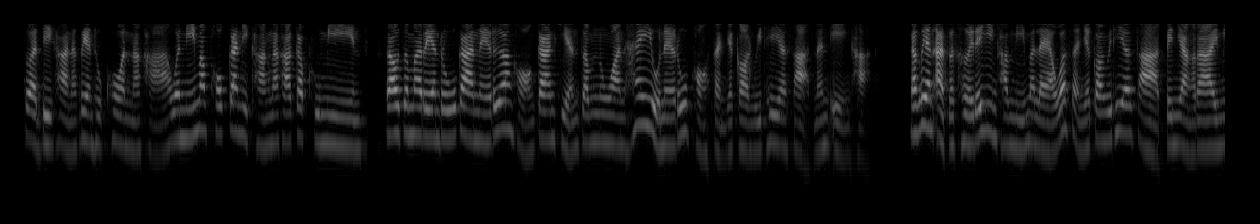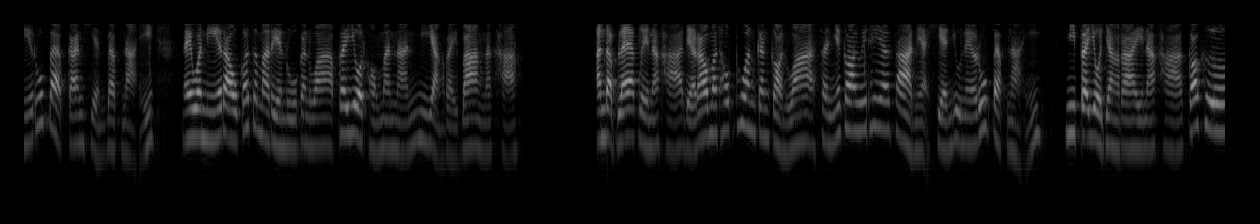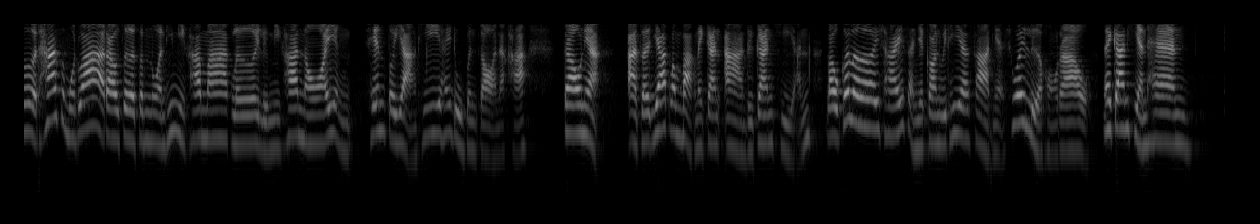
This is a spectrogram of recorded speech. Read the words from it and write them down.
สวัสดีค่ะนักเรียนทุกคนนะคะ วันนี้มาพบกันอีกครั้งนะคะ กับครูมีน เราจะมาเรียนรู้กันในเรื่องของการเขียนจำนวนให้อยู่ในรูปของสัญญกรวิทยาศาสตร์นั่นเองค่ะ นักเรียนอาจจะเคยได้ยินคำนี้มาแล้วว่าสัญญกรวิทยาศาสตร์เป็นอย่างไรมีรูปแบบการเขียนแบบไหน ในวันนี้เราก็จะมาเรียนรู้กันว่าประโยชน์ของมันนั้นมีอย่างไรบ้างนะคะ อันดับแรกเลยนะคะ เดี๋ยวเรามาทบทวนกันก่อนว่า สัญญกรวิทยาศาสตร์เนี่ยเขียนอยู่ในรูปแบบไหน มีประโยชน์อย่างไรนะคะ ก็คือถ้าสมมติว่าเราเจอจำนวนที่มีค่ามากเลย หรือมีค่าน้อยอย่างเช่นตัวอย่างที่ให้ดูบนจอนะคะ เราเนี่ยอาจจะยากลำบากในการอ่านหรือการเขียน เราก็เลยใช้สัญญกรวิทยาศาสตร์เนี่ยช่วยเหลือของเรา ในการเขียนแทน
